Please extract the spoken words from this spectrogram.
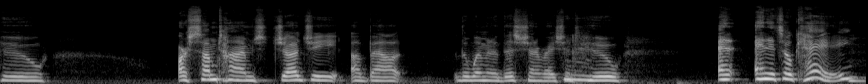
who are sometimes judgy about the women of this generation mm. who and and it's okay mm-hmm.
